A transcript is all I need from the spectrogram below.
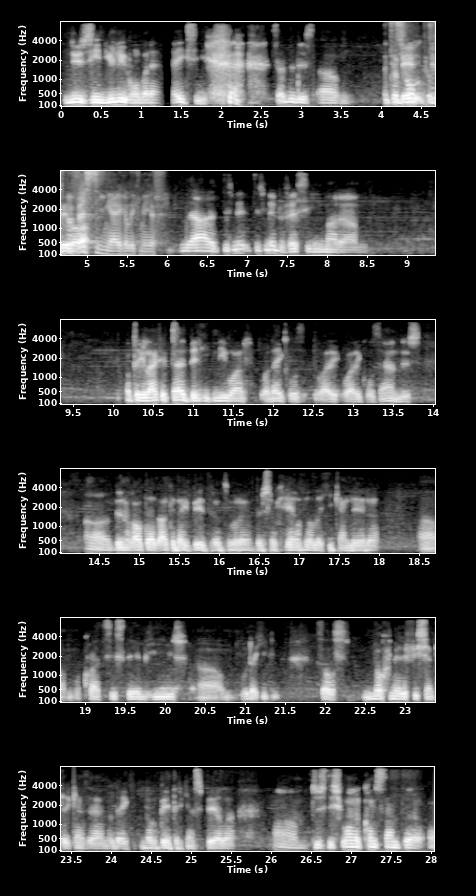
nu zien jullie gewoon wat ik zie. dus, um, het is, gewoon, het is bevestiging wel, eigenlijk meer. Ja, het is meer, het is meer bevestiging, maar um, tegelijkertijd ben ik niet waar, ik, wil, waar, ik, wil zijn. Dus uh, ik ben nog altijd elke dag beter aan het worden. Er is nog heel veel dat je kan leren. Um, qua het systeem hier. Um, hoe dat ik zelfs nog meer efficiënter kan zijn. Hoe dat ik nog beter kan spelen. Um, dus het is gewoon een constante uh,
